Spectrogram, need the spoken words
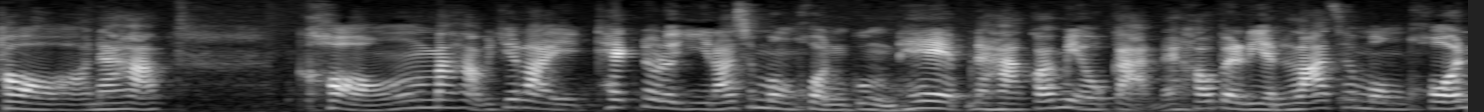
ทอนะคะของมหาวิทยาลัยเทคโนโลยีราชมงคลกรุงเทพนะคะ ก็มีโอกาสได้เข้าไปเรียนราชมงคล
